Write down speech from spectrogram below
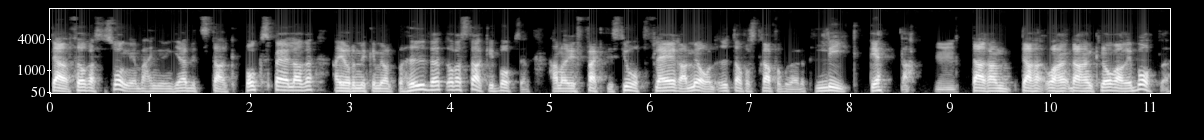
där förra säsongen var han ju en jävligt stark boxspelare. Han gjorde mycket mål på huvudet och var stark i boxen. Han har ju faktiskt gjort flera mål utanför straffområdet likt detta. Mm. Där, han, där, han, där han knorrar i bortre.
